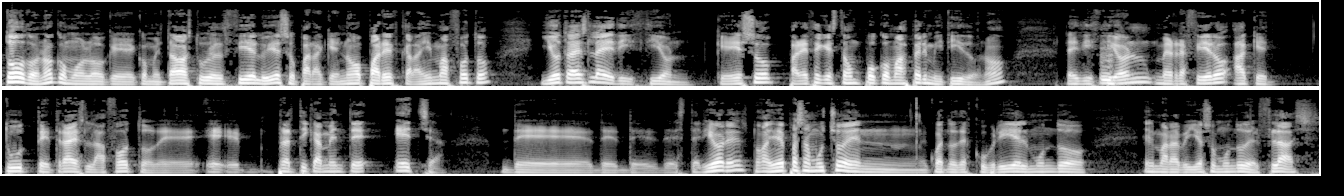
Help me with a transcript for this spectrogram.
todo, ¿no? Como lo que comentabas tú del cielo y eso, para que no parezca la misma foto. Y otra es la edición, que eso parece que está un poco más permitido, ¿no? La edición me refiero a que tú te traes la foto de eh, prácticamente hecha de, de, exteriores. ¿no? A mí me pasa mucho en cuando descubrí el mundo, el maravilloso mundo del flash,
